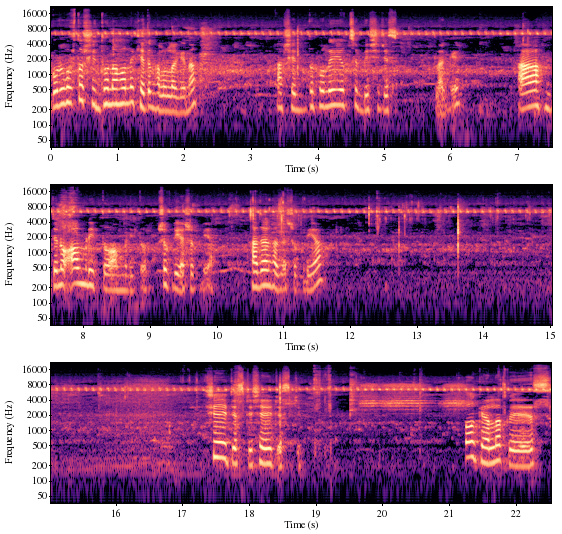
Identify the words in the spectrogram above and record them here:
গরু গোস্ত সিদ্ধ না হলে খেতে ভালো লাগে না। আর সেদ্ধ হলেই হচ্ছে বেশি টেস্ট লাগে। আহ, যেন অমৃত অমৃত। শুক্রিয়া শুক্রিয়া। হাজার হাজার শুক্রিয়া। সেই টেস্টি সেই টেস্টি ওকে, আল্লাহ হাফেজ।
